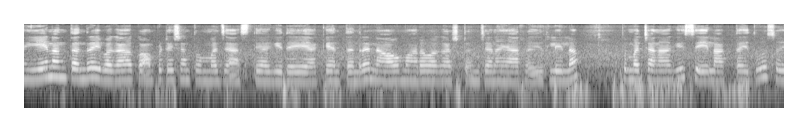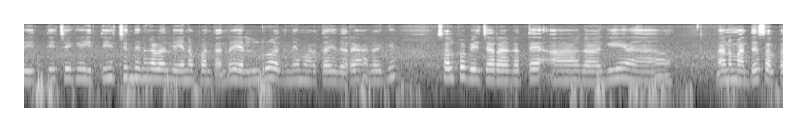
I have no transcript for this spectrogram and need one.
ಏನಂತಂದರೆ ಇವಾಗ ಕಾಂಪಿಟೇಷನ್ ತುಂಬ ಜಾಸ್ತಿ ಆಗಿದೆ. ಯಾಕೆ ಅಂತಂದರೆ ನಾವು ಮಾರುವಾಗ ಅಷ್ಟೊಂದು ಜನ ಯಾರು ಇರಲಿಲ್ಲ. ತುಂಬ ಚೆನ್ನಾಗಿ ಸೇಲ್ ಆಗ್ತಾಯಿದ್ವು ಸೊ ಇತ್ತೀಚೆಗೆ, ಇತ್ತೀಚಿನ ದಿನಗಳಲ್ಲಿ ಏನಪ್ಪ ಅಂತಂದರೆ ಎಲ್ಲರೂ ಅದನ್ನೇ ಮಾಡ್ತಾ ಇದ್ದಾರೆ. ಹಾಗಾಗಿ ಸ್ವಲ್ಪ ಬೇಜಾರಾಗತ್ತೆ. ಹಾಗಾಗಿ ನಾನು ಮಧ್ಯೆ ಸ್ವಲ್ಪ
